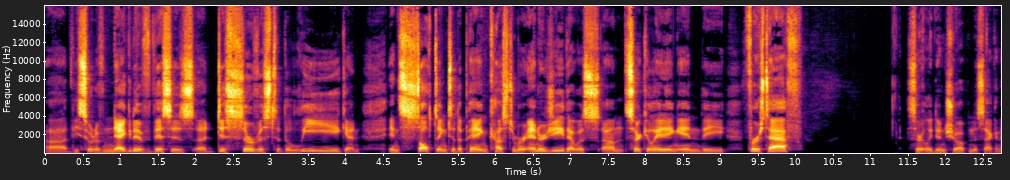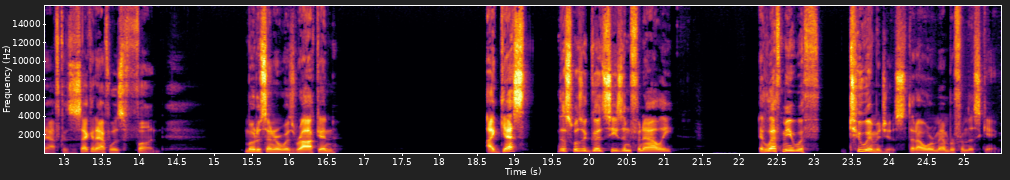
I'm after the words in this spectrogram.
Uh, the sort of negative, this is a disservice to the league and insulting to the paying customer energy that was um, circulating in the first half certainly didn't show up in the second half because the second half was fun. Moda Center was rocking. I guess this was a good season finale. It left me with two images that I will remember from this game.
